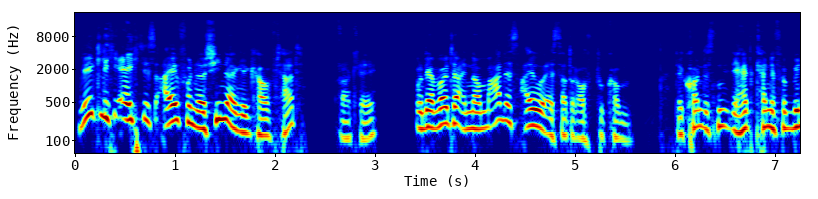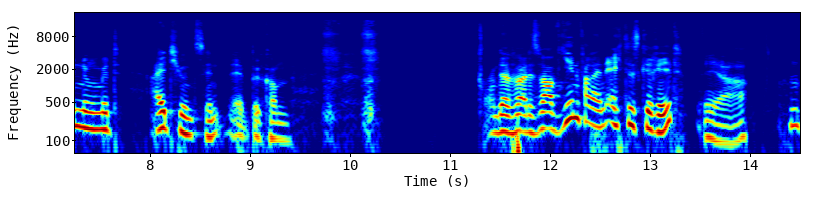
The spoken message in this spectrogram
wirklich echtes iPhone aus China gekauft hat Okay. und er wollte ein normales iOS da drauf bekommen. Der konnte es nicht, der hat keine Verbindung mit iTunes hin, äh, bekommen. Und das war, das war auf jeden Fall ein echtes Gerät. Ja.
